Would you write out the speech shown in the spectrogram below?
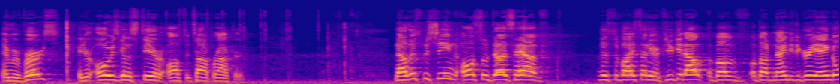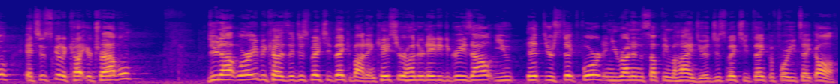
and reverse, and you're always gonna steer off the top rocker. Now this machine also does have this device on here. If you get out above about 90 degree angle, it's just gonna cut your travel. Do not worry because it just makes you think about it. In case you're 180 degrees out, you hit your stick forward and you run into something behind you. It just makes you think before you take off.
